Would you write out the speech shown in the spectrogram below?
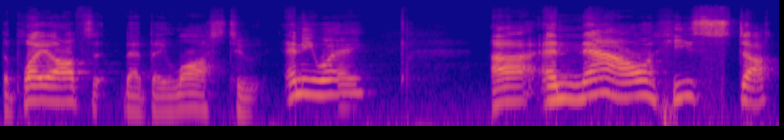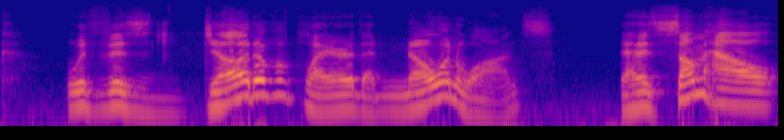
the playoffs that they lost to anyway. Uh, and now he's stuck with this dud of a player that no one wants, that has somehow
